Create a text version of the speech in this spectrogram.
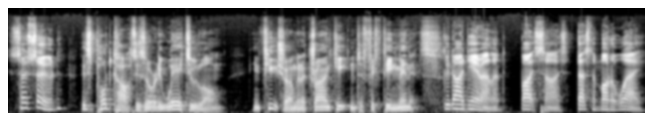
So soon? This podcast is already way too long. In future, I'm going to try and keep them to 15 minutes. Good idea, Alan. Bite size. That's the modern way.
